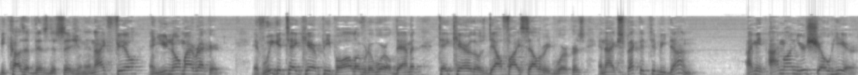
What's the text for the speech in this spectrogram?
because of this decision. And I feel, and you know my record, if we could take care of people all over the world, damn it, take care of those Delphi salaried workers, and I expect it to be done. I mean, I'm on your show here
